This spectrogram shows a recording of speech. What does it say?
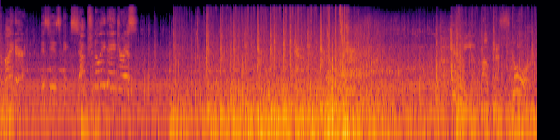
Reminder, this is exceptionally dangerous. Enemy about to score.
